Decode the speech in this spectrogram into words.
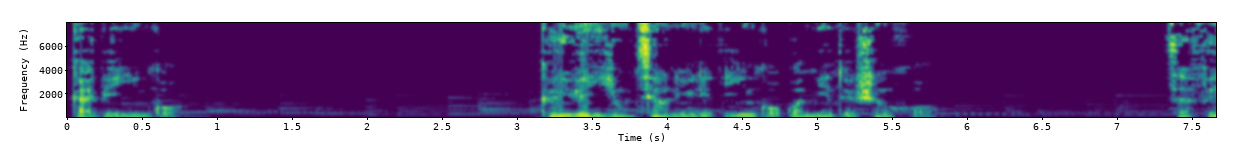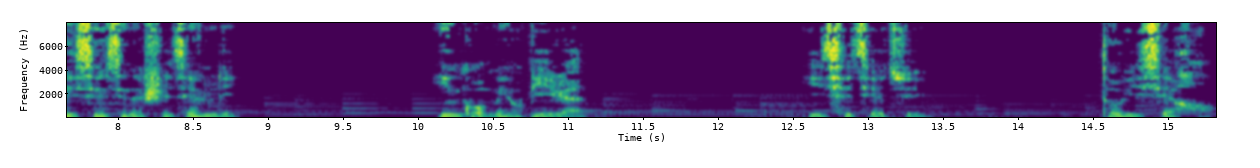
改变因果，更愿意用《降临》里的因果观面对生活。在非线性的时间里，因果没有必然，一切结局都已写好，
